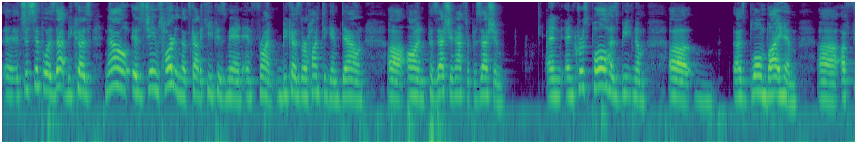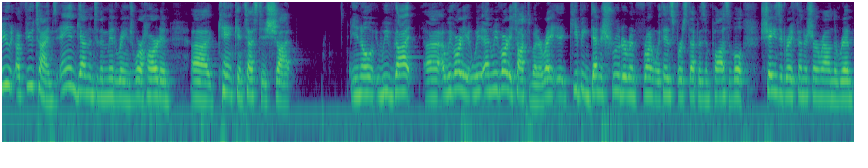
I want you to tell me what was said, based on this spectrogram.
It's just simple as that because now it's James Harden that's got to keep his man in front because they're hunting him down uh, on possession after possession, and and Chris Paul has beaten him, uh, has blown by him uh, a few a few times and gotten into the mid range where Harden uh, can't contest his shot. You know we've got uh, we've already we, and we've already talked about it right? Keeping Dennis Schroeder in front with his first step is impossible. Shai's a great finisher around the rim.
